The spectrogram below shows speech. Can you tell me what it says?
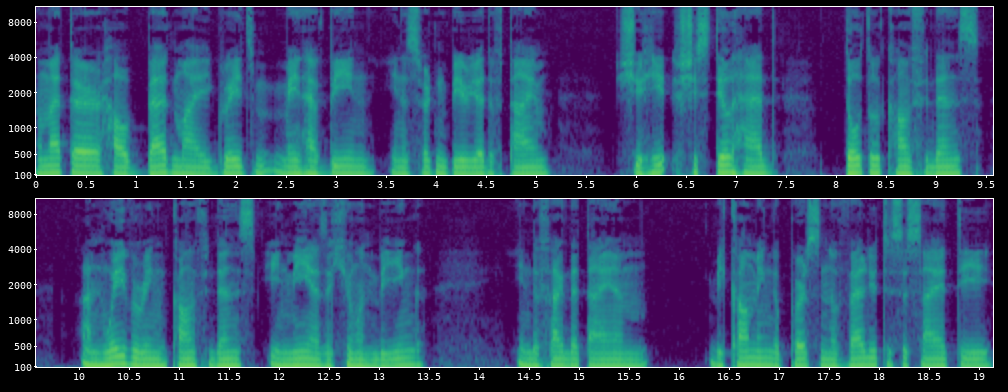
No matter how bad my grades may have been in a certain period of time, she, she still had total confidence unwavering confidence in me as a human being, in the fact that I am becoming a person of value to society,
